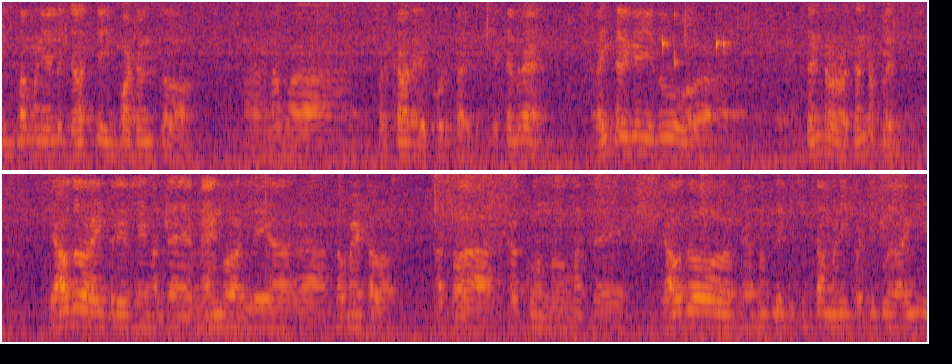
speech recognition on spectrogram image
ಚಿಂತಾಮಣಿಯಲ್ಲಿ ಜಾಸ್ತಿ ಇಂಪಾರ್ಟೆನ್ಸ್ ನಮ್ಮ ಸರ್ಕಾರ ಕೊಡ್ತಾ ಇದೆ. ಯಾಕೆಂದರೆ ರೈತರಿಗೆ ಇದು ಸೆಂಟ್ರ್ ಸೆಂಟ್ರ್ ಪ್ಲೇಸ್ ಯಾವುದೋ ರೈತರು ಇರಲಿ, ಮತ್ತು ಮ್ಯಾಂಗೋ ಇರಲಿ ಟೊಮೆಟೊ ಅಥವಾ ಕಕ್ಕೂನು ಮತ್ತು ಯಾವುದೋ ಮತ್ತು ಚಿಂತಾಮಣಿ ಪರ್ಟಿಕ್ಯುಲರ್ ಆಗಿ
